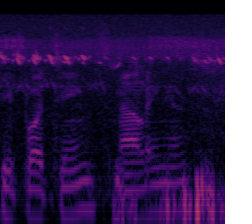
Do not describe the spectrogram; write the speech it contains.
teapoting, smelling. Smelling us,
